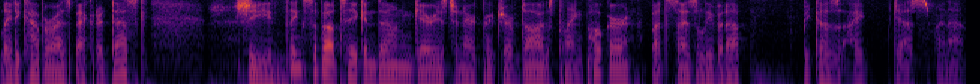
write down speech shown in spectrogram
Lady Cop arrives back at her desk. She thinks about taking down Gary's generic picture of dogs playing poker, but decides to leave it up because I guess why not.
